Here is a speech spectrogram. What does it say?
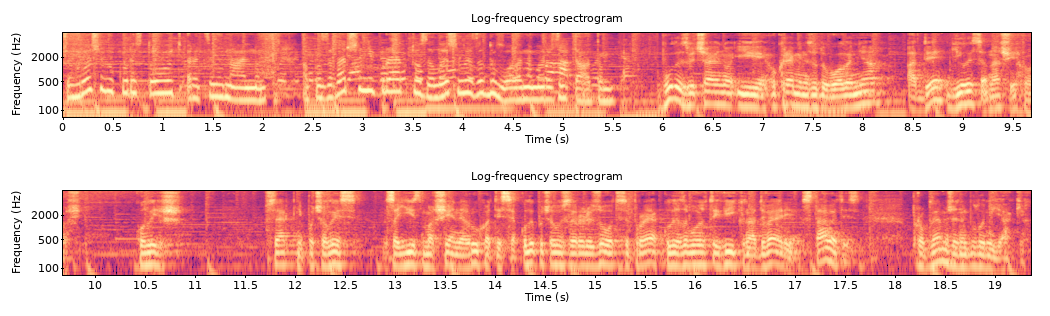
що гроші використовують раціонально. А по завершенні проекту залишили задоволеними результатом. Були, звичайно, і окремі незадоволення, а де ділися наші гроші. Коли ж в серпні почались заїзд машини, рухатися, коли почався реалізовуватися проект, коли заводити вікна, двері, ставитись, проблем вже не було ніяких.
